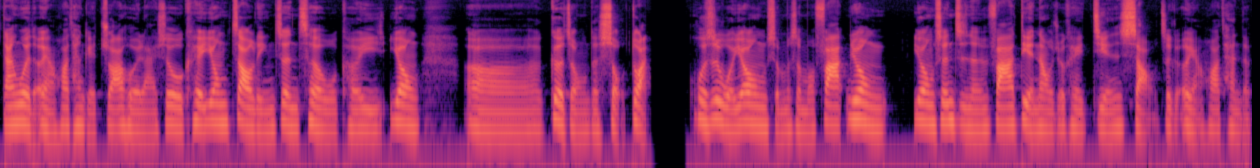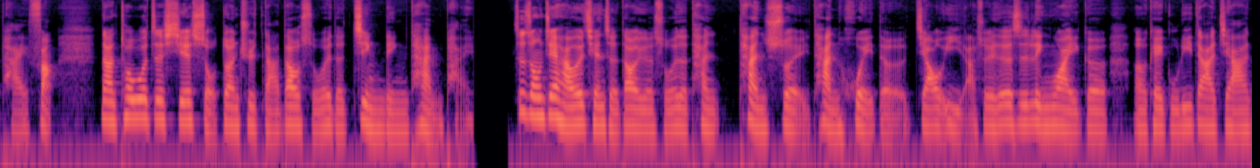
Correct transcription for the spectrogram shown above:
单位的二氧化碳给抓回来，所以我可以用造林政策，我可以用呃各种的手段，或是我用什么什么发用。用生殖能发电，那我就可以减少这个二氧化碳的排放。那通过这些手段去达到所谓的近零碳排，这中间还会牵扯到一个所谓的碳碳税、碳汇的交易啊，所以这个是另外一个呃，可以鼓励大家。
